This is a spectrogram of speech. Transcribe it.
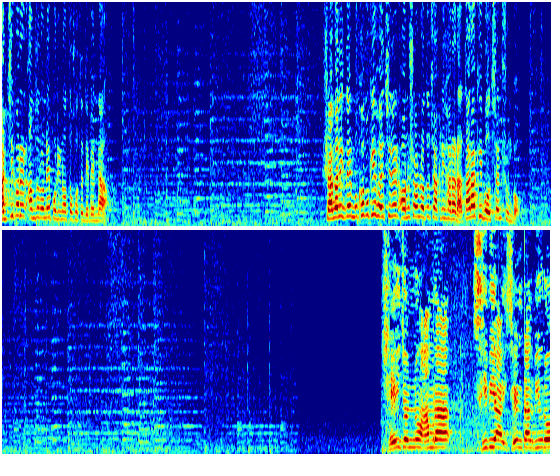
আর্যিকরের আন্দোলনে পরিণত হতে দেবেন না। সাংবাদিকদের মুখোমুখি হয়েছিলেন অনশনরত চাকরিহারারা, তারা কি বলছেন শুনব। সেই জন্য আমরা CBI, central bureau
